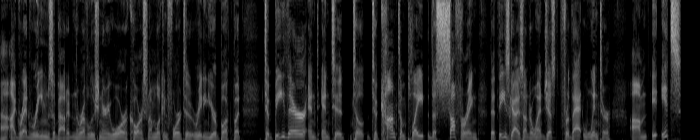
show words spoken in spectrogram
uh, I'd read reams about it in the Revolutionary War, of course, and I'm looking forward to reading your book. But to be there and and to to to contemplate the suffering that these guys underwent just for that winter. Um, it, it's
